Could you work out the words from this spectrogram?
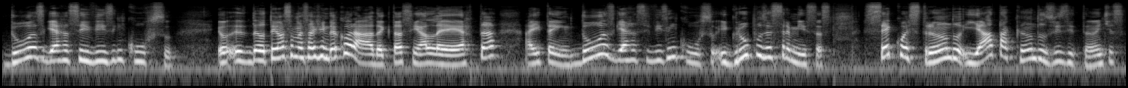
Duas guerras civis em curso. Eu, eu tenho essa mensagem decorada, que tá assim, alerta, aí tem duas guerras civis em curso e grupos extremistas sequestrando e atacando os visitantes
